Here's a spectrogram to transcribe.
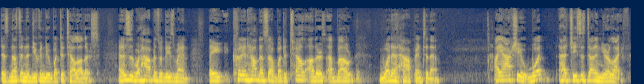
there's nothing that you can do but to tell others. And this is what happens with these men. They couldn't help themselves but to tell others about what had happened to them. I ask you, what has Jesus done in your life?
